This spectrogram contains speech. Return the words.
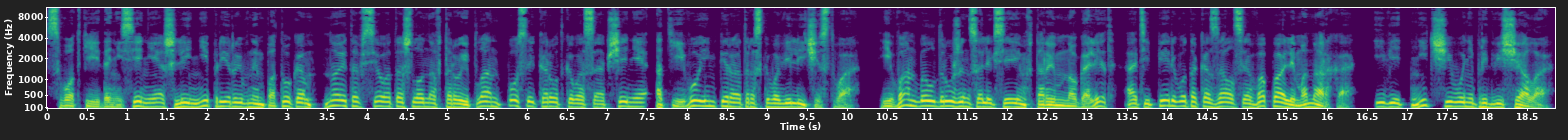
Сводки и донесения шли непрерывным потоком, но это все отошло на второй план после короткого сообщения от его императорского величества. Иван был дружен с Алексеем II много лет, а теперь вот оказался в опале монарха, и ведь ничего не предвещало.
